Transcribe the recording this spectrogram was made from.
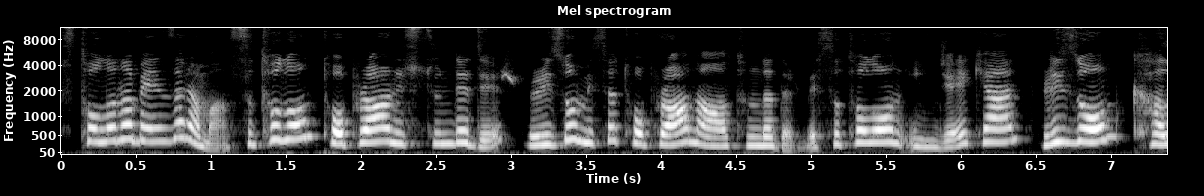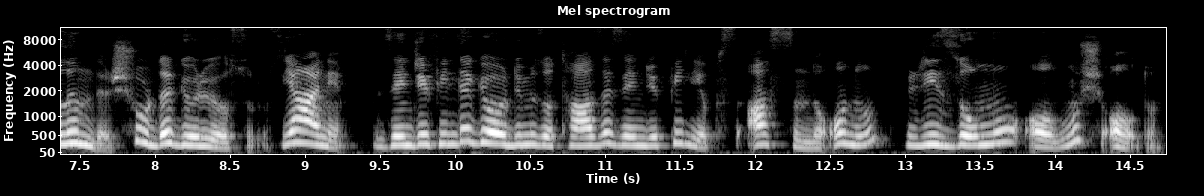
Stolona benzer ama stolon toprağın üstündedir. Rizom ise toprağın altındadır ve stolon inceyken rizom kalındır. Şurada görüyorsunuz. Yani zencefilde gördüğümüz o taze zencefil yapısı aslında onun rizomu olmuş oldu.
